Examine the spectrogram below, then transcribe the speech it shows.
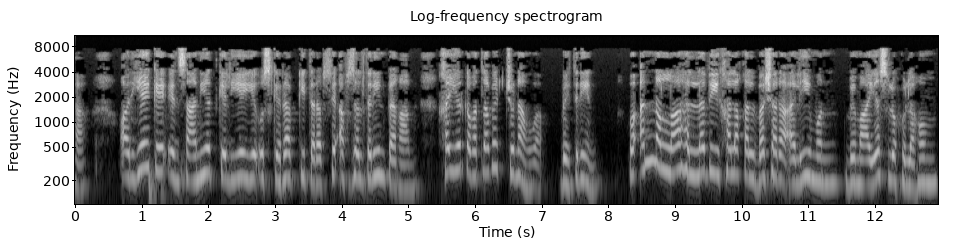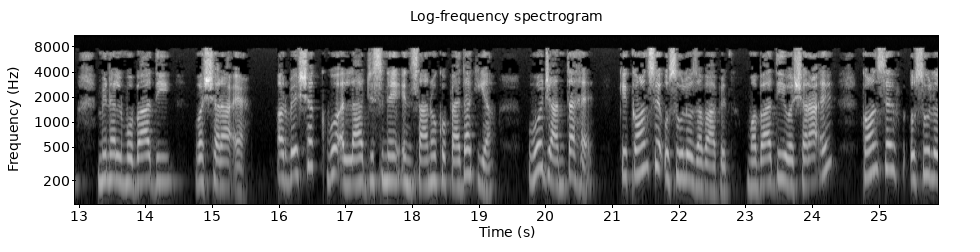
اور یہ کہ انسانیت کے لیے یہ اس کے رب کی طرف سے افضل ترین پیغام خیئر کا مطلب ہے چنا ہوا بہترین ان اللہ الدی خلق البشر علیم ان بیما الحم من المبادی و شرا اور بے شک وہ اللہ جس نے انسانوں کو پیدا کیا وہ جانتا ہے کہ کون سے اصول و ضوابط مبادی و شرائع کون سے اصول و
